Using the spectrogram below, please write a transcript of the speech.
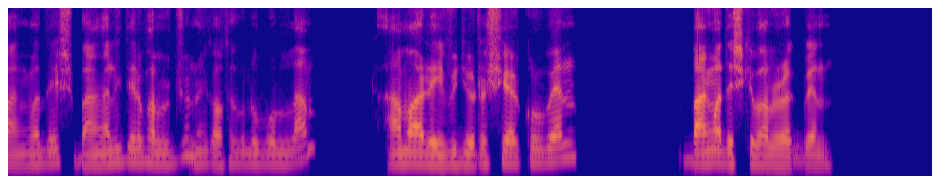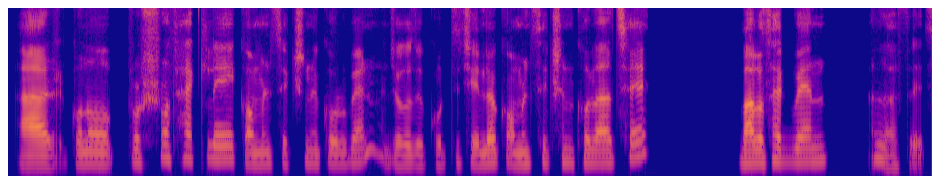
বাংলাদেশ, বাঙালিদের ভালোর জন্য কথাগুলো বললাম। আমার এই ভিডিওটা শেয়ার করবেন। বাংলাদেশকে ভালো রাখবেন। আর কোনো প্রশ্ন থাকলে কমেন্ট সেকশনে করবেন। যোগাযোগ করতে চাইলেও কমেন্ট সেকশন খোলা আছে। ভালো থাকবেন। আল্লাহ হাফেজ।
